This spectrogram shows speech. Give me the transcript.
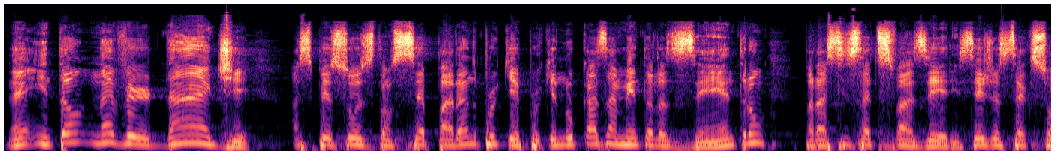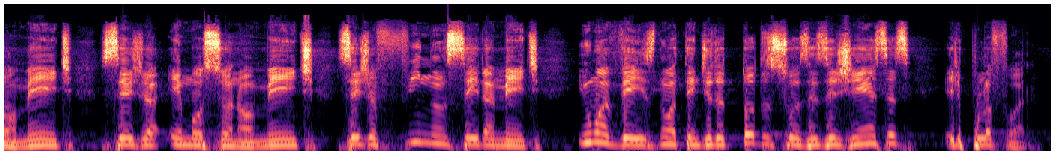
Né? Então, na verdade, as pessoas estão se separando por quê? Porque no casamento elas entram para se satisfazerem, seja sexualmente, seja emocionalmente, seja financeiramente. E uma vez não atendida todas as suas exigências, ele pula fora.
